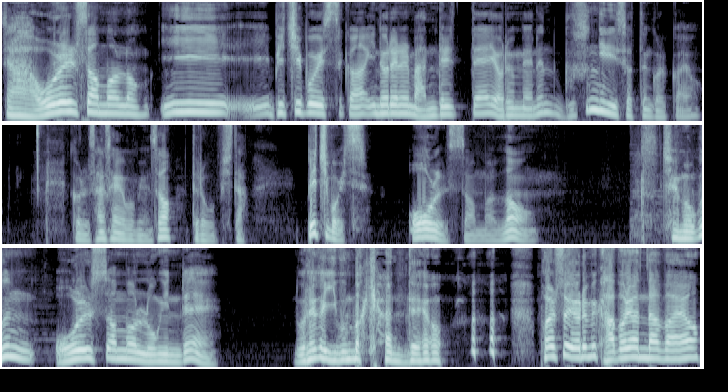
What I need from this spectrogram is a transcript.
자, All Summer Long 이 비치 보이스가 이 노래를 만들 때 여름에는 무슨 일이 있었던 걸까요? 그걸 상상해 보면서 들어봅시다. 비치 보이스 All Summer Long 제목은 Summer Long인데 노래가 2분밖에 안 돼요. 벌써 여름이 가버렸나 봐요.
